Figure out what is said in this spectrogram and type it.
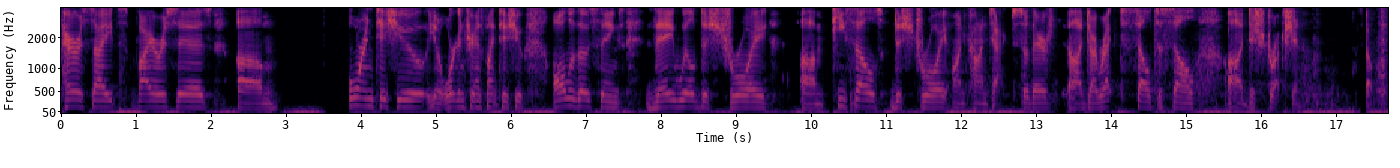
parasites, viruses, um, foreign tissue, you know, organ transplant tissue, all of those things, they will destroy um, T cells destroy on contact. So there's uh, direct cell to cell destruction. So.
